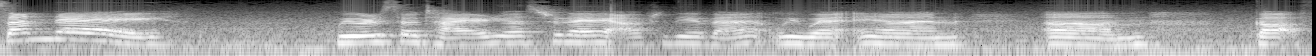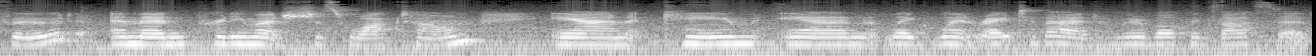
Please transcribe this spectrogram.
Sunday. We were so tired yesterday after the event. We went and um, got food and then pretty much just walked home and came and like went right to bed. We were both exhausted.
